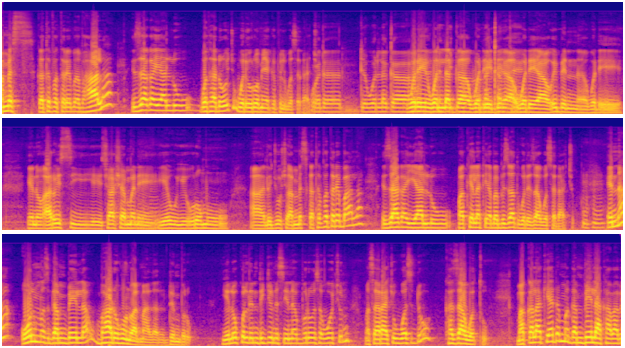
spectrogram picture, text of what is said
አመፅ ከተፈጠረ በኋላ እዛ ጋር ያሉ ወታደሮቹ ወደ ኦሮሚያ ክፍል ወሰዳቸው። ወደ ወለጋ ወደ ወለጋ ወደ even ወደ አርሲ ሻሸመኔ የኦሮሞ ልጆች አመፅ ከተፈጠረ በኋላ እዛ ጋር ያሉ መከላከያ በብዛት ወደዛ ወሰዳቸው እና almost ጋምቤላው ባዶ ሆኗል ማለት ነው ድንበሩ የ local indigenous የነበሩ ሰዎችን መሳሪያቸው ወስዶ ከዛ ወጡ። መከላከያ ደግሞ ጋምቤላ አካባቢ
